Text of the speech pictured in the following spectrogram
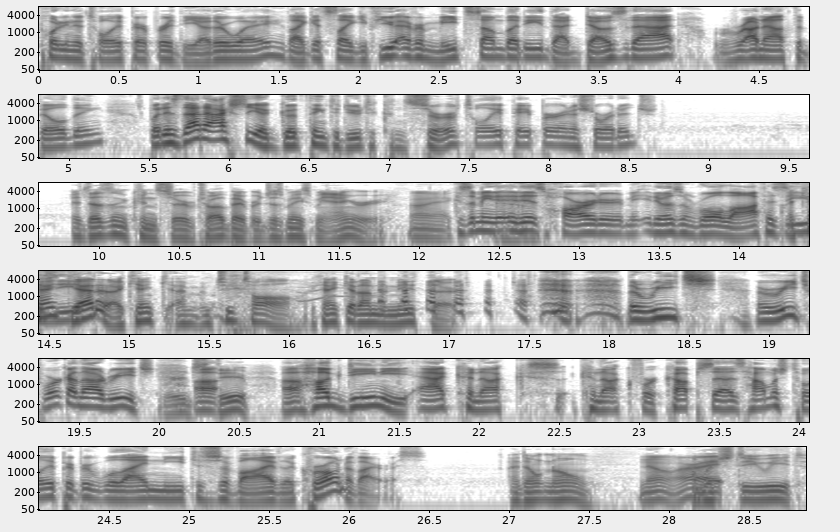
putting the toilet paper the other way. Like it's like if you ever meet somebody that does that, run out the building. But is that actually a good thing to do to conserve toilet paper in a shortage? It doesn't conserve toilet paper. It just makes me angry. Because I mean, it is harder. I mean, it doesn't roll off as I easy. I can't get it. I can't. I'm, too tall. I can't get underneath there. the reach, the reach. Work on that reach. Reach uh, deep. Uh, Hugdini at Canucks Canuck for Cup says, "How much toilet paper will I need to survive the coronavirus?" I don't know. No, all How right. much do you eat?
